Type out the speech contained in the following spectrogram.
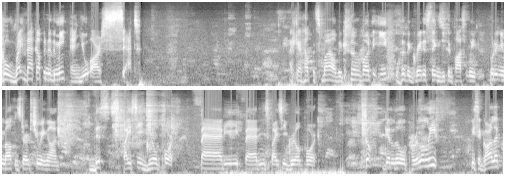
go right back up into the meat, and you are set. I can't help but smile because I'm about to eat one of the greatest things you can possibly put in your mouth and start chewing on. This spicy grilled pork. Fatty, fatty, spicy grilled pork. So, get a little perilla leaf, piece of garlic,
